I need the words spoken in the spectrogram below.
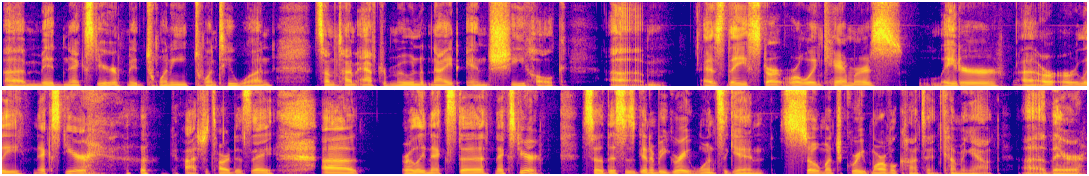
uh, mid next year mid 2021 sometime after moon knight and she-hulk um, as they start rolling cameras later uh, or early next year. Gosh it's hard to say. Uh, early next uh, next year. So this is going to be great. Once again so much great marvel content coming out uh, there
